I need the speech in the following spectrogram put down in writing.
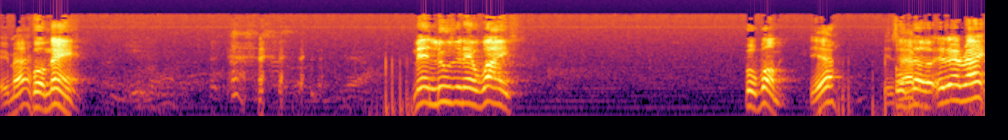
Amen. for a man. Men losing their wives for a woman. Yeah. It's For happening. another. Is that right?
